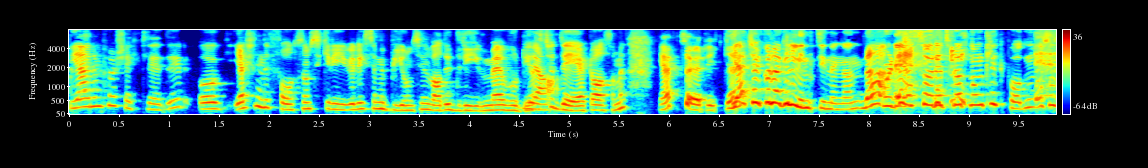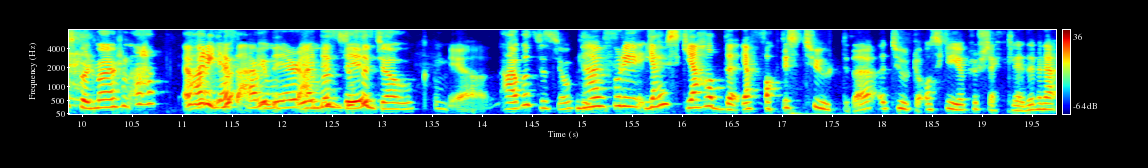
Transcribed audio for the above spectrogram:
Jeg er en prosjektleder, og jeg kjenner folk som skriver liksom i bioen sin hva de driver med, hvor de Ja. har studert og alt sammen. Jeg tør ikke. Jeg tør ikke å lage LinkedIn engang. Fordi jeg er så redd for at noen klikker på den, og så spør de meg jeg er sånn ah, Jeg bare, yes, I'm there, I did was just a joke. Ja. I was just joking. Nei, fordi jeg husker jeg hadde Jeg faktisk turte det. Jeg turte å skrive prosjektleder men jeg,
